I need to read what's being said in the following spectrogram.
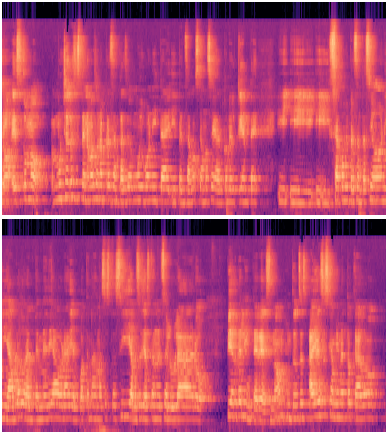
¿no? Es como muchas veces tenemos una presentación muy bonita y pensamos que vamos a llegar con el cliente y, y, y, saco mi presentación y hablo durante media hora y el cuate nada más está así, a veces ya está en el celular o pierde el interés, ¿no? Entonces hay veces que a mí me ha tocado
